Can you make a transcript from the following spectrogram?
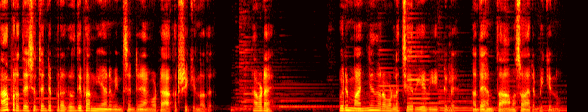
ആ പ്രദേശത്തിന്റെ പ്രകൃതി ഭംഗിയാണ് വിൻസെന്റിനെ അങ്ങോട്ട് ആകർഷിക്കുന്നത്. അവിടെ ഒരു മഞ്ഞ നിറമുള്ള ചെറിയ വീട്ടിൽ അദ്ദേഹം താമസം ആരംഭിക്കുന്നു.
